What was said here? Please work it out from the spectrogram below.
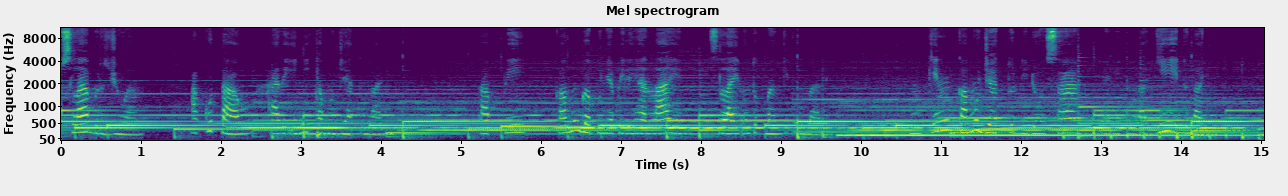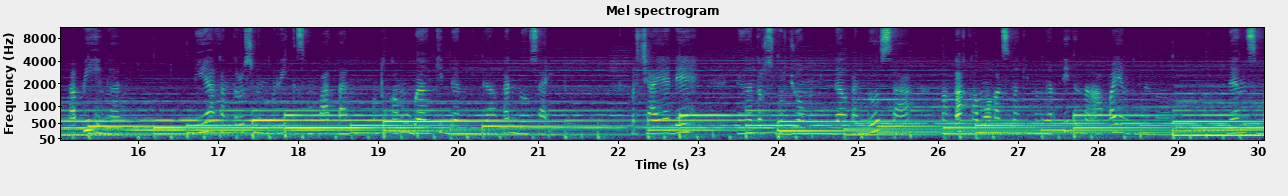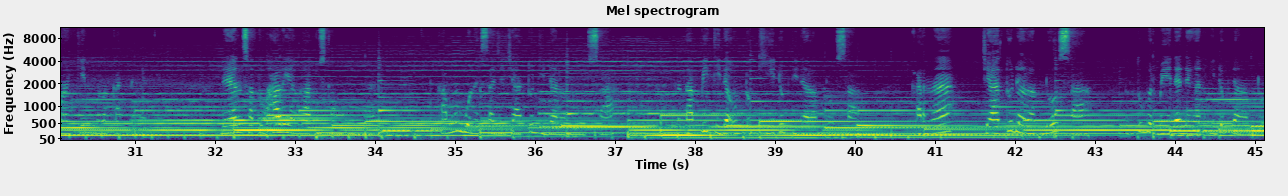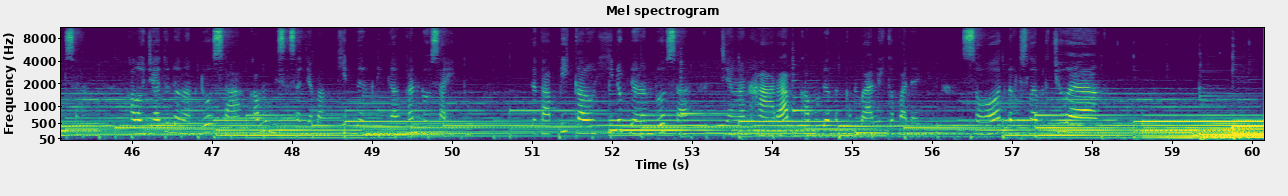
teruslah berjuang. Aku tahu hari ini kamu jatuh lagi, tapi kamu gak punya pilihan lain selain untuk bangkit kembali. Mungkin kamu jatuh di dosa dan itu lagi, itu lagi. Tapi ingat, dia akan terus memberi kesempatan untuk kamu bangkit dan meninggalkan dosa itu. Percaya deh, dengan terus berjuang meninggalkan dosa, maka kamu akan semakin mengerti tentang apa yang Tuhan mau. Dan satu hal yang harus kamu ingat, kamu boleh saja jatuh di dalam dosa, tetapi tidak untuk hidup di dalam dosa. Karena jatuh dalam dosa tentu berbeda dengan hidup dalam dosa. Kalau jatuh dalam dosa, kamu bisa saja bangkit dan meninggalkan dosa itu. Tetapi kalau hidup dalam dosa, jangan harap kamu dapat kembali kepadanya. So, teruslah berjuang. thank you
